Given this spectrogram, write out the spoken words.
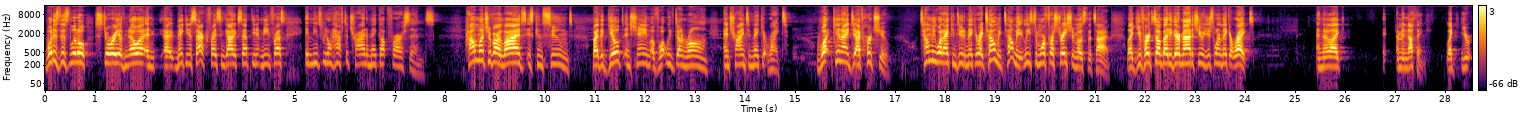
What does this little story of Noah and uh, making a sacrifice and God accepting it mean for us? It means we don't have to try to make up for our sins. How much of our lives is consumed by the guilt and shame of what we've done wrong and trying to make it right? What can I do? I've hurt you. Tell me what I can do to make it right. Tell me, tell me. It leads to more frustration most of the time. Like you've hurt somebody, they're mad at you, you just want to make it right. And they're like, I mean, nothing. Like you're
